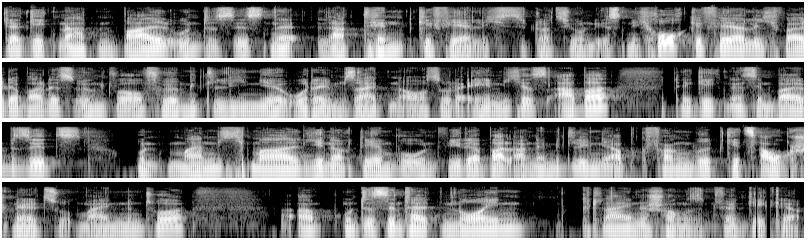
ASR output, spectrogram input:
der Gegner hat einen Ball und es ist eine latent gefährliche Situation. Ist nicht hochgefährlich, weil der Ball ist irgendwo auf Höhe Mittellinie oder im Seitenaus oder ähnliches, aber der Gegner ist in Ballbesitz und manchmal, je nachdem wo und wie der Ball an der Mittellinie abgefangen wird, geht es auch schnell zu einem eigenen Tor. Und es sind halt neun kleine Chancen für den Gegner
